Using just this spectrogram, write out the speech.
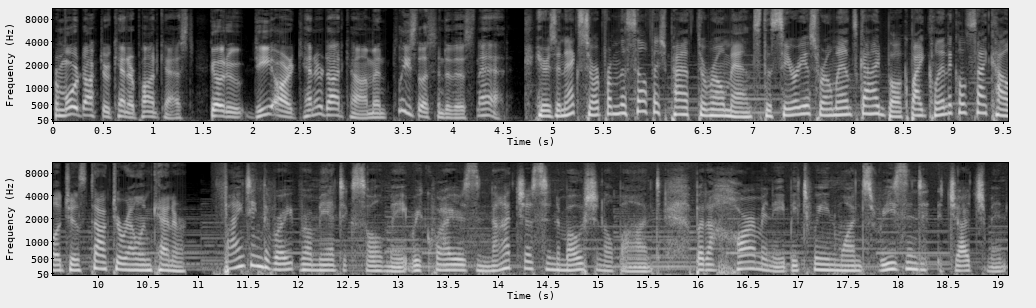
For more Dr. Kenner podcast, go to drkenner.com and please listen to this ad. Here's an excerpt from The Selfish Path to Romance, the Serious Romance Guidebook by clinical psychologist Dr. Ellen Kenner. Finding the right romantic soulmate requires not just an emotional bond, but a harmony between one's reasoned judgment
